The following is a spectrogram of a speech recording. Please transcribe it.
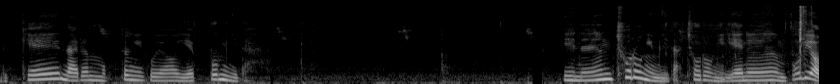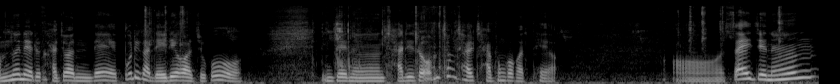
이렇게 나름 목동이고요. 예쁩니다. 얘는 초롱입니다. 초롱이. 얘는 뿌리 없는 애를 가져왔는데 뿌리가 내려가지고 이제는 자리를 엄청 잘 잡은 것 같아요. 어, 사이즈는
